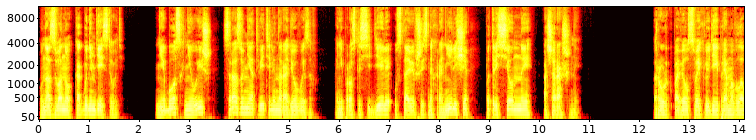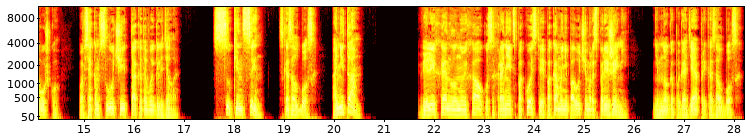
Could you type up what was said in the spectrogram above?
«У нас звонок, как будем действовать?» Ни Босх, ни Уиш сразу не ответили на радиовызов. Они просто сидели, уставившись на хранилище, потрясенные, ошарашенные. Рурк повел своих людей прямо в ловушку. Во всяком случае, так это выглядело. «Сукин сын!» — сказал Босх. «Они там!» «Вели Хенлону и Хауку сохранять спокойствие, пока мы не получим распоряжений», немного погодя, приказал Босх.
